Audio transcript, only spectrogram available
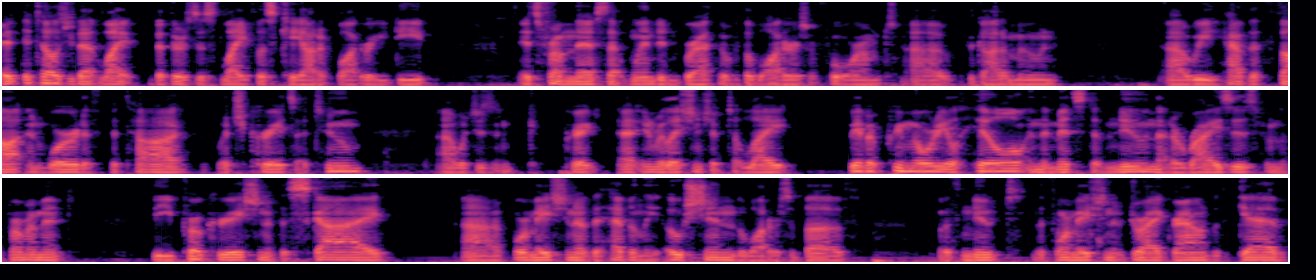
it, it tells you that light that there's this lifeless, chaotic, watery deep. It's from this that wind and breath over the waters are formed. Uh, the god of moon. Uh, we have the thought and word of Ptah, which creates Atum, uh, which is in, uh, in relationship to light. We have a primordial hill in the midst of Nun that arises from the firmament. The procreation of the sky, uh, formation of the heavenly ocean, the waters above, with Nut, the formation of dry ground with Geb.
